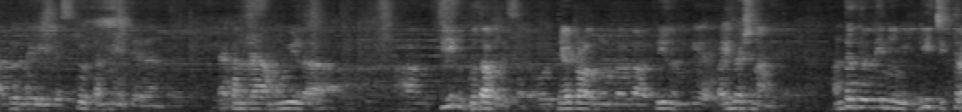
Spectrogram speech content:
ಅದರಲ್ಲಿ ಎಷ್ಟು ಕಮ್ಮಿ ಇದೆ ಅಂತ. ಯಾಕಂದ್ರೆ ಆ ಮೂವಿಲ ಫೀಲ್ ಗೊತ್ತಾಗುತ್ತೆ ಸರ್. ಥಿಯೇಟರ್ ಒಳಗೆ ನೋಡಿದಾಗ ಆ ಫೀಲ್ ನಮಗೆ ವೈಬ್ರೇಷನ್ ಆಗುತ್ತೆ. ಅಂಥದ್ರಲ್ಲಿ ನೀವು ಇಡೀ ಚಿತ್ರ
